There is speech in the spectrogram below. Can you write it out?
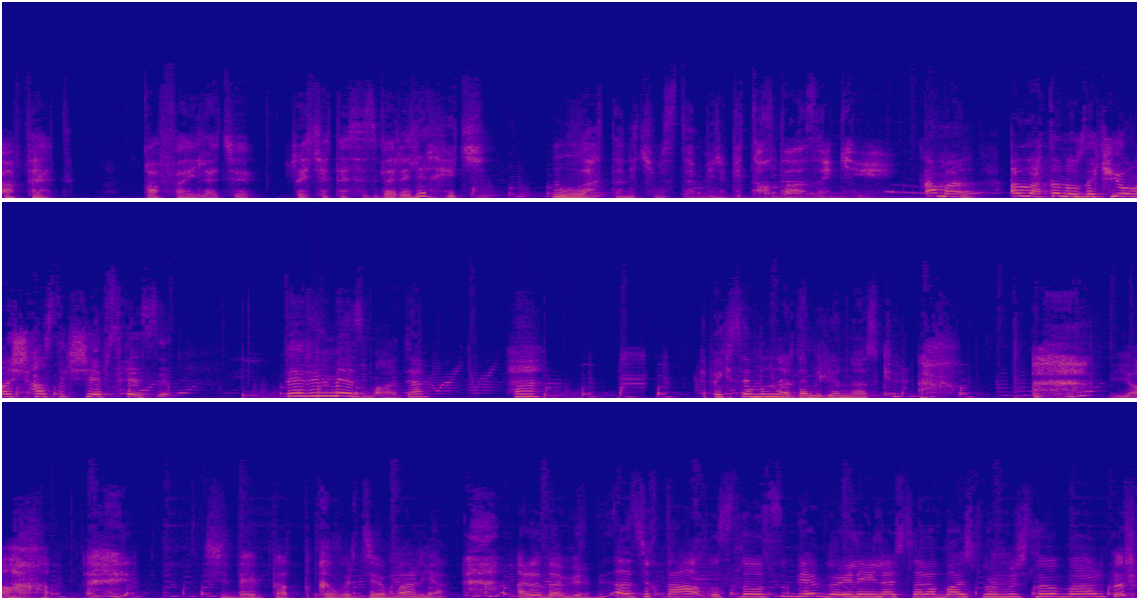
Afet, kafa ilacı reçetesiz verilir hiç. Allah'tan ikimizden biri bir tık daha zeki. Aman Allah'tan o zeki olan şanslı kişi hep sensin. Verilmez madem. Ha? E peki sen bunu nereden biliyorsun Nazgül? Ya şimdi benim tatlı kıvırcığım var ya. Arada bir birazcık daha uslu olsun diye böyle ilaçlara başvurmuşluğum vardır.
